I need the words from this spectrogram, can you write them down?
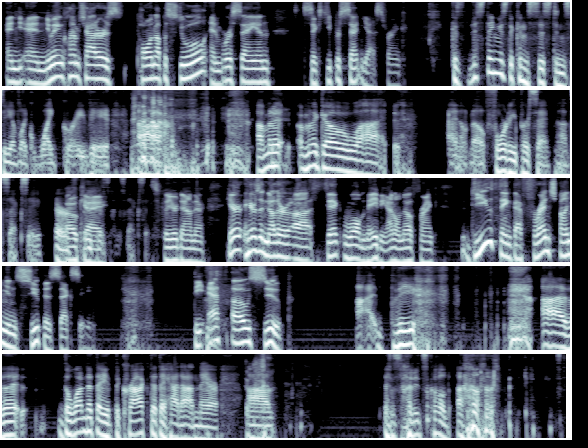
And and New England clam chowder is pulling up a stool, and we're saying sixty percent yes, Frank. because this thing is the consistency of like white gravy. Uh, I'm gonna I'm gonna go. Uh, I don't know, forty percent not sexy or Okay. sexy. so you're down there. Here, here's another uh thick. Well, maybe I don't know, Frank. Do you think that French onion soup is sexy? The FO soup. Uh, the uh the the one that they the crock that they had on there. The Um, that's what it's called. Um, it's,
